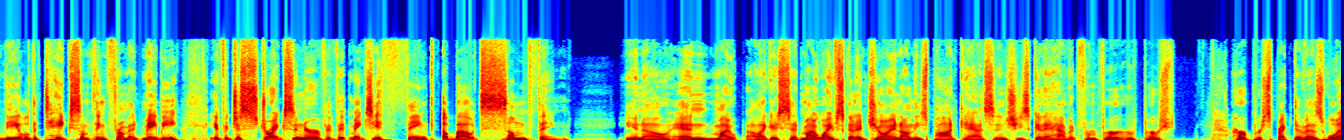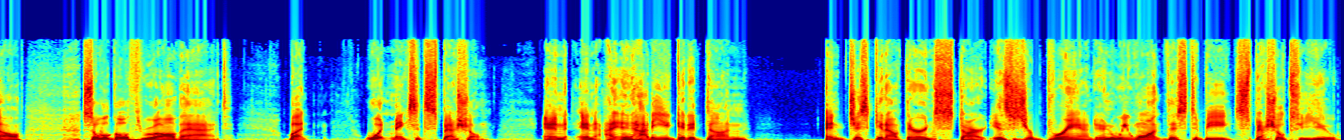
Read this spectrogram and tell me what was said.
be able to take something from it. Maybe if it just strikes a nerve, if it makes you think about something, you know and my like i said my wife's going to join on these podcasts and she's going to have it from her, her, her perspective as well. So we'll go through all that. But what makes it special? And and and how do you get it done? And just get out there and start. This is your brand and we want this to be special to you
